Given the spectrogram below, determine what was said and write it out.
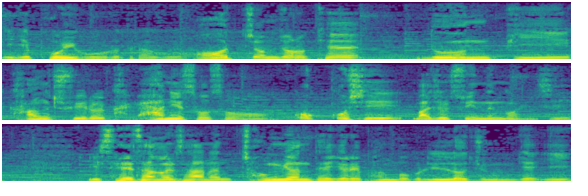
이게 보이고 그러더라고요. 어쩜 저렇게 눈, 비, 강추위를 가만히 서서 꼿꼿이 맞을 수 있는 건지 이 세상을 사는 정면 대결의 방법을 일러주는 게 이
